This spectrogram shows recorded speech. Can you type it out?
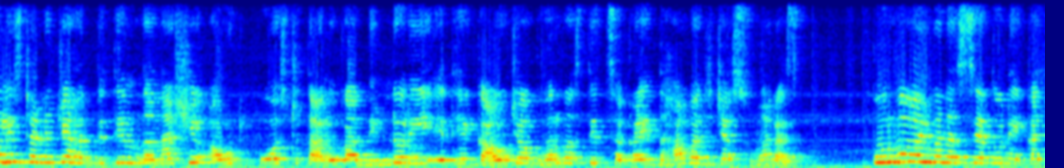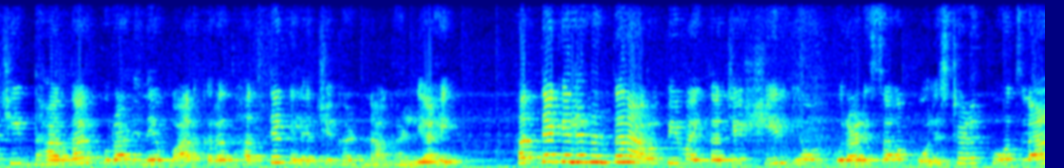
पोलीस ठाण्याच्या हद्दीतील ननाशी आउट पोस्ट तालुका दिंडोरी येथे गावच्या भरवस्तीत सकाळी दहा वाजेच्या सुमारास पूर्व वैमनस्यातून एकाची धारदार कुऱ्हाडीने वार करत हत्या केल्याची घटना घडली आहे. हत्या केल्यानंतर आरोपी मैताचे शीर घेऊन कुऱ्हाडीसह पोलीस ठाण्यात पोहोचला.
